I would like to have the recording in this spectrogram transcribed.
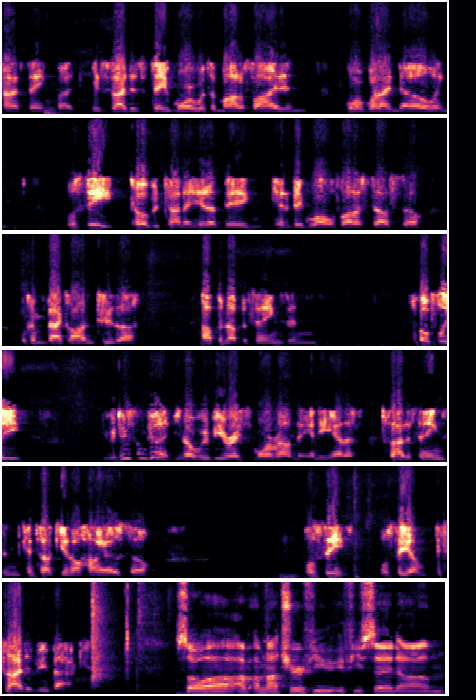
kind of thing, but we decided to stay more with a modified and more of what I know and we'll see. COVID kind of hit a big hit a big wall with a lot of stuff, so we're coming back on to the up and up of things, and hopefully we do some good. You know, we'd be racing more around the Indiana side of things and Kentucky and Ohio, so we'll see. We'll see. I'm excited to be back. So uh, I'm I'm not sure if you if you said um,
